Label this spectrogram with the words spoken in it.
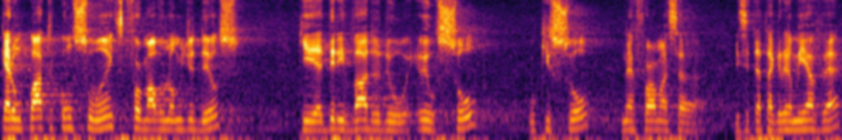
que eram quatro consoantes que formavam o nome de Deus, que é derivado do eu sou, o que sou, né, forma essa, esse tetagrama Iavé.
